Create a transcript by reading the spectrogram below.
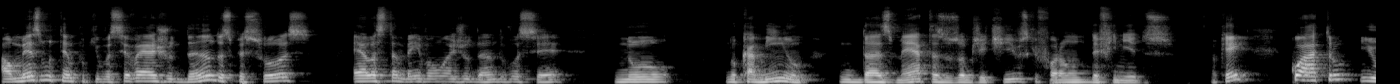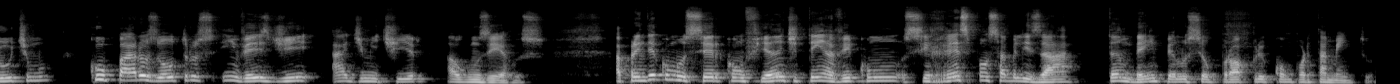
Ao mesmo tempo que você vai ajudando as pessoas, elas também vão ajudando você no, no caminho das metas, dos objetivos que foram definidos. Ok? Quatro, e último, culpar os outros em vez de admitir alguns erros. Aprender como ser confiante tem a ver com se responsabilizar também pelo seu próprio comportamento.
